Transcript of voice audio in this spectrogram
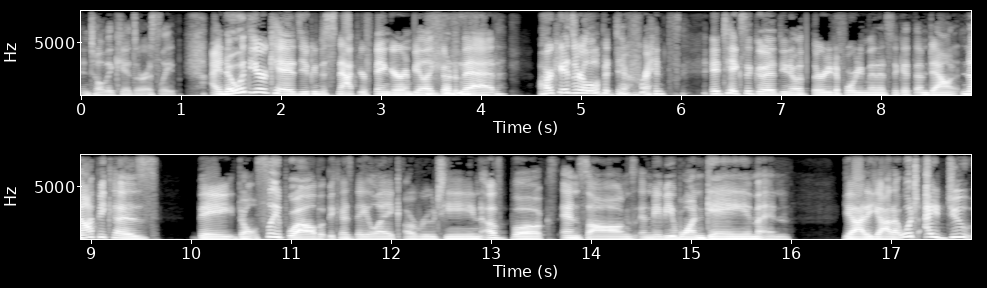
until the kids are asleep. I know with your kids, you can just snap your finger and be like, go to bed. Our kids are a little bit different. It takes a good, you know, 30 to 40 minutes to get them down. Not because they don't sleep well, but because they like a routine of books and songs and maybe one game and yada yada, which I do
